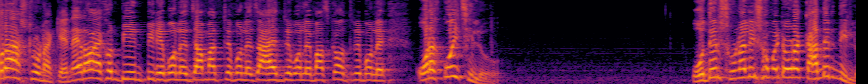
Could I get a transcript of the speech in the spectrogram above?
ওরা আসলো না কেন? এরাও এখন বিএনপি রে বলে জামাত রে বলে জাহেদ রে বলে মাসকাওয়াত রে বলে ওরা কই ছিল? ওদের সোনালী সময়টা ওরা কাদের দিল?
